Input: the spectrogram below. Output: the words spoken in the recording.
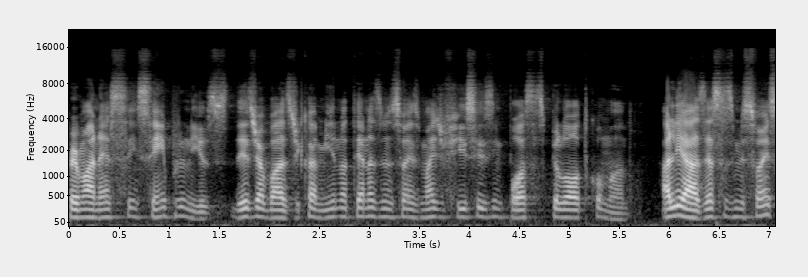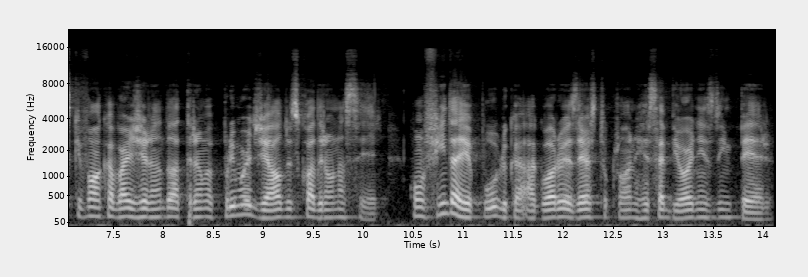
permanecem sempre unidos, desde a base de caminho até nas missões mais difíceis impostas pelo alto comando. Aliás, essas missões que vão acabar gerando a trama primordial do esquadrão na série. Com o fim da República, agora o exército clone recebe ordens do Império,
